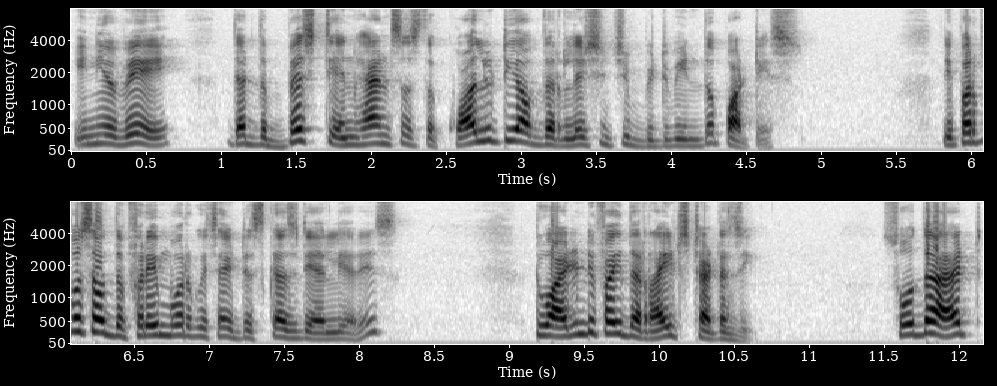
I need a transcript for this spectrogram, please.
in a way that the best enhances the quality of the relationship between the parties. The purpose of the framework which I discussed earlier is to identify the right strategy, so that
